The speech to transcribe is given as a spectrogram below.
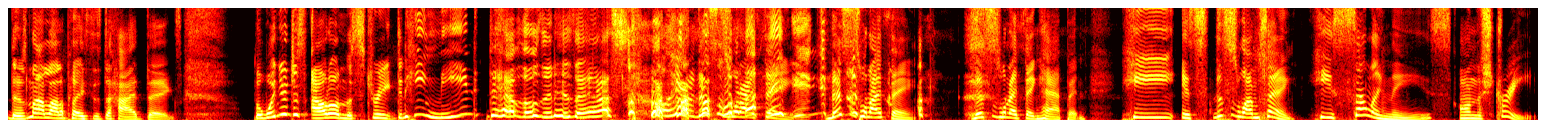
there's not a lot of places to hide things. But when you're just out on the street, did he need to have those in his ass? Well, here, this is what I think. This is what I think. This is what I think happened. He is. This is what I'm saying. He's selling these on the street.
